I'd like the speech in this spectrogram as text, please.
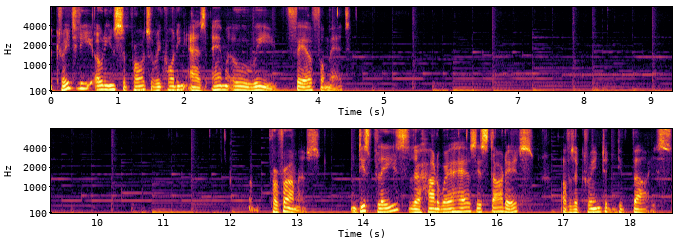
Creately only supports recording as MOV file format. Performance displays the hardware health status of the current device,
